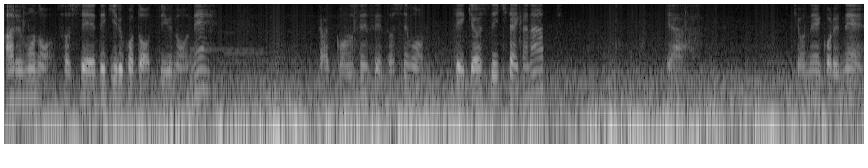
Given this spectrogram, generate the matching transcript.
あるものそしてできることっていうのをね学校の先生としても提供していきたいかなって。いや今日ねこれね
